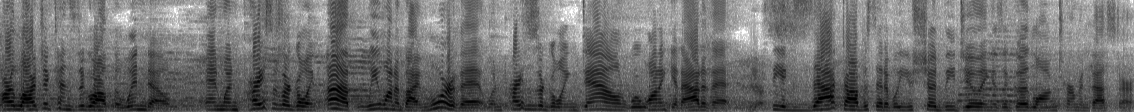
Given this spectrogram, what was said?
our logic tends to go out the window. And when prices are going up, we want to buy more of it. When prices are going down, we want to get out of it. It's the exact opposite of what you should be doing as a good long-term investor.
